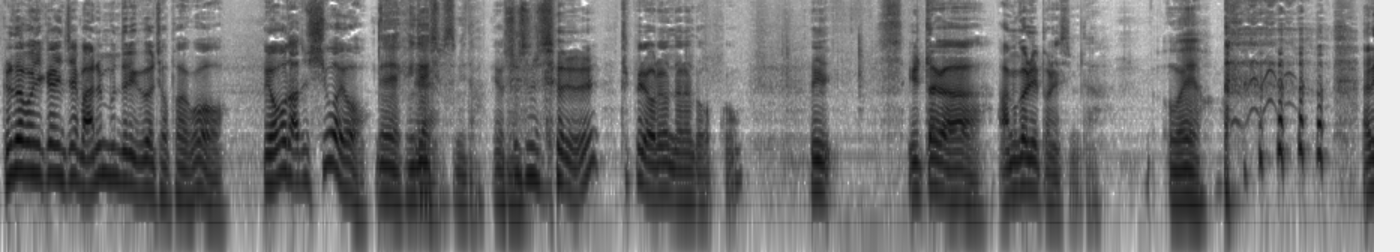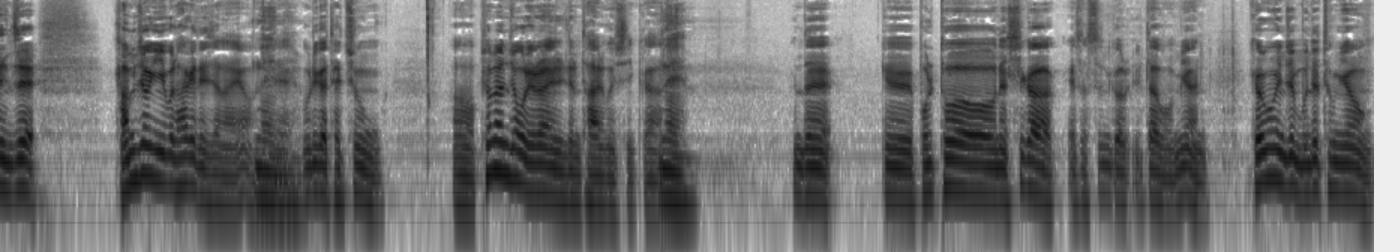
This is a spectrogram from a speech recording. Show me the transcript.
그러다 보니까 이제 많은 분들이 그걸 접하고 영어도 아주 쉬워요. 네, 굉장히 네. 쉽습니다. 네. 술술술 특별히 어려운 단어도 없고. 읽다가 암 걸릴 뻔 했습니다. 왜요? 아니 이제 감정이입을 하게 되잖아요. 네. 우리가 대충 어, 표면적으로 일어나는 일들은 다 알고 있으니까. 네. 근데 그 볼턴의 시각에서 쓴 걸 읽다 보면 결국 이제 문 대통령,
